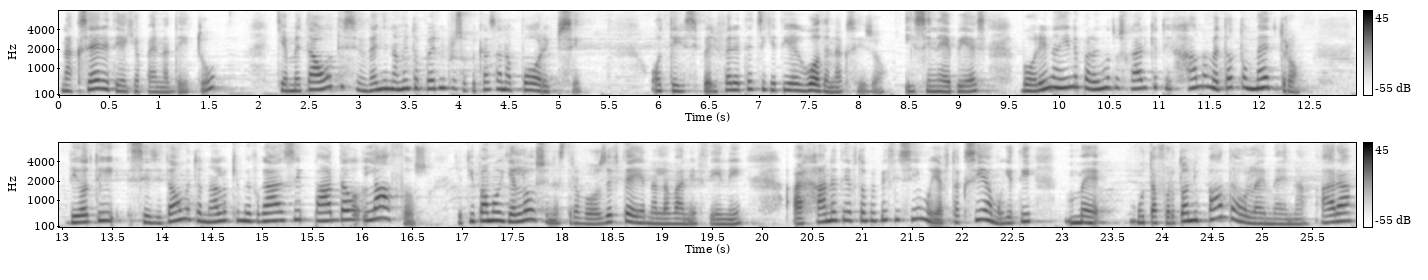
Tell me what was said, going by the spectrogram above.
να ξέρει τι έχει απέναντί του και μετά ό,τι συμβαίνει να μην το παίρνει προσωπικά σαν απόρριψη ότι συμπεριφέρεται έτσι γιατί εγώ δεν αξίζω. Οι συνέπειες μπορεί να είναι παραδείγματος χάρη και ότι χάνω μετά το μέτρο. Διότι συζητάω με τον άλλο και με βγάζει πάντα λάθος. Γιατί είπαμε ο γελός είναι στραβός, δεν φταίει να λαμβάνει ευθύνη. Χάνεται η αυτοπεποίθησή μου, η αυταξία μου, γιατί με, μου τα φορτώνει πάντα όλα εμένα. Άρα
